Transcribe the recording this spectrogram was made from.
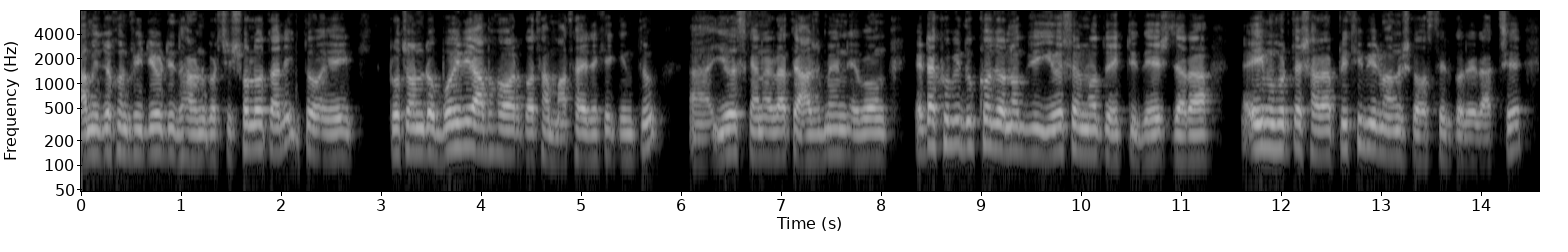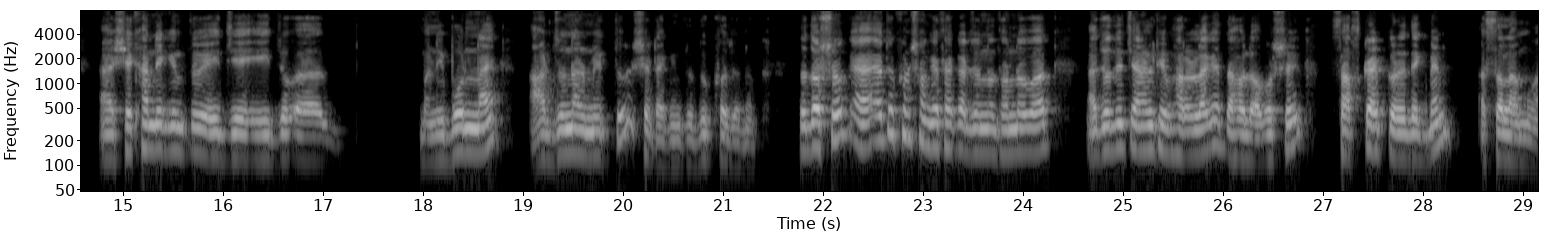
আমি যখন ভিডিওটি ধারণ করছি ষোলো তারিখ, তো এই প্রচণ্ড বৈরী আবহাওয়ার কথা মাথায় রেখে কিন্তু ইউএস কানাডাতে আসবেন এবং এটা খুবই দুঃখজনক যে ইউএস এর মতো একটি দেশ যারা এই মুহূর্তে সারা পৃথিবীর মানুষকে অস্থির করে রাখছে সেখানে কিন্তু এই যে, এই মানে বন্যায় আর্জনার মৃত্যু, সেটা কিন্তু দুঃখজনক। তো দর্শক এতক্ষণ সঙ্গে থাকার জন্য ধন্যবাদ। যদি চ্যানেলটি ভালো লাগে, তাহলে অবশ্যই সাবস্ক্রাইব করে দেখবেন। আসসালামু আলাইকুম।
